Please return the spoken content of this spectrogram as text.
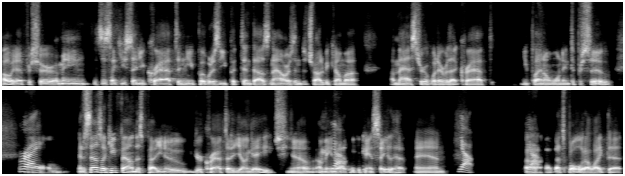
Oh yeah, for sure. I mean, it's just like you said, you craft and you put what is it? You put ten thousand hours in to try to become a a master of whatever that craft you plan on wanting to pursue. Right. Um, and it sounds like you found this, you know, your craft at a young age. You know, I mean, yeah. a lot of people can't say that, and yeah, yeah. Uh, that's bold. I like that.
